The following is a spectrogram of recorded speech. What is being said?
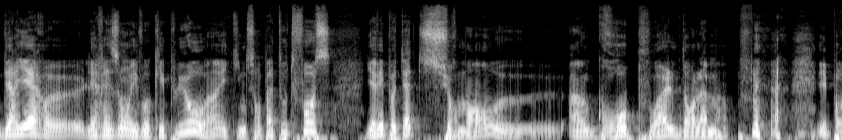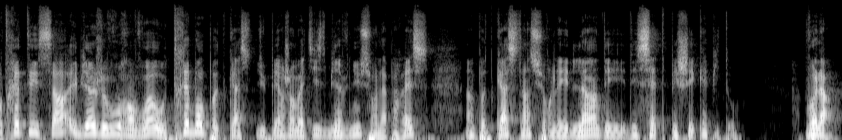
Derrière euh, les raisons évoquées plus haut, hein, et qui ne sont pas toutes fausses, il y avait peut-être sûrement euh, un gros poil dans la main. et pour traiter ça, eh bien, je vous renvoie au très bon podcast du Père Jean-Baptiste Bienvenue sur la paresse, un podcast hein, sur l'un des sept péchés capitaux. Voilà,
